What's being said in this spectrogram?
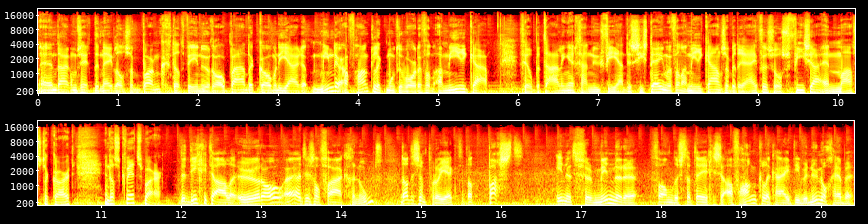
En daarom zegt de Nederlandse Bank dat we in Europa de komende jaren minder afhankelijk moeten worden van Amerika. Veel betalingen gaan nu via de systemen van Amerikaanse bedrijven zoals Visa en Mastercard. En dat is kwetsbaar. De digitale euro, het is al vaak genoemd, dat is een project dat past in het verminderen van de strategische afhankelijkheid die we nu nog hebben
